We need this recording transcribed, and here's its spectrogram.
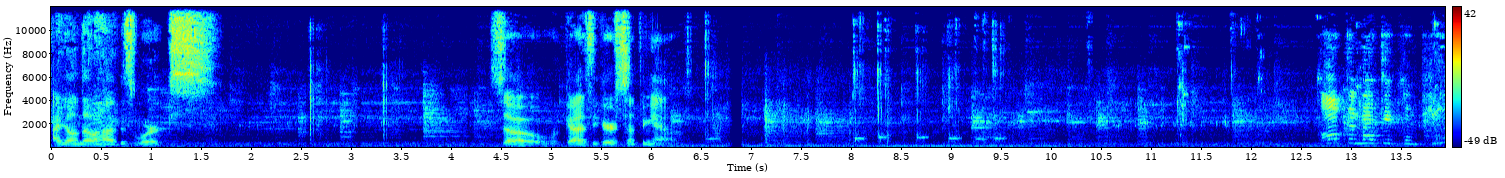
I don't know how this works. So, we gotta figure something out. Automatic computer?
